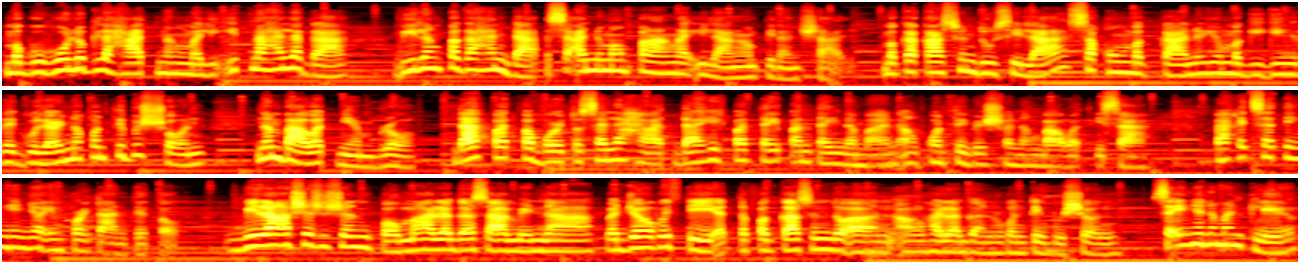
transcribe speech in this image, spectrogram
maguhulog lahat ng maliit na halaga bilang paghahanda sa anumang pangangailangang pinansyal. Magkakasundo sila sa kung magkano yung magiging regular na kontribusyon ng bawat miyembro. Dapat paborto sa lahat dahil pantay-pantay naman ang kontribusyon ng bawat isa. Bakit sa tingin nyo importante to? Bilang asosasyon po, mahalaga sa amin na majority at napagkasundoan ang halaga ng kontribusyon. Sa inyo naman, Cliff,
